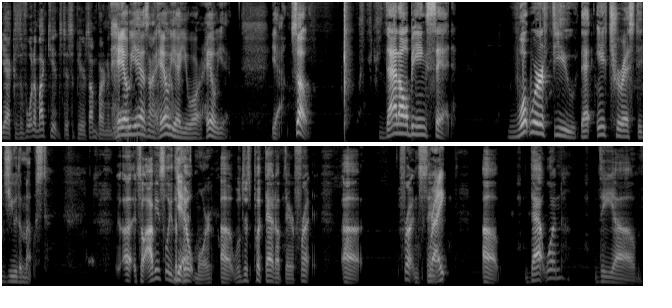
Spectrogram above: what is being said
Yeah, because if one of my kids disappears, I'm burning. Hell yeah, son. Hell yeah, you are. Hell yeah. Yeah. So, that all being said, what were a few that interested you the most? Uh, so obviously the Yeah. Biltmore. Uh, we'll just put that up there front, uh, front and center. Right? Uh, that one, the um,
